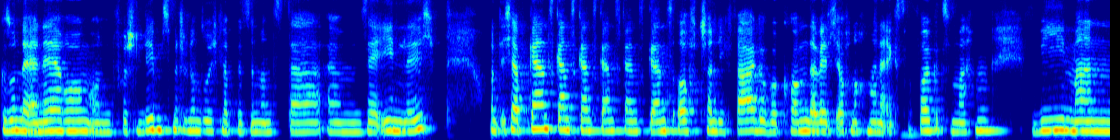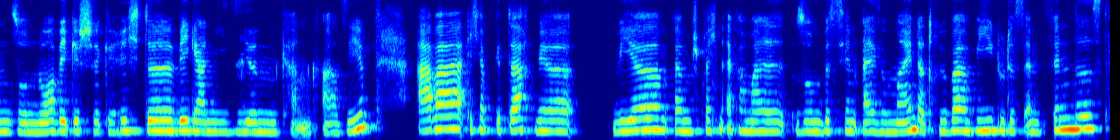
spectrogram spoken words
gesunder Ernährung und frischen Lebensmitteln und so. Ich glaube, wir sind uns da ähm, sehr ähnlich. Und ich habe ganz, ganz, ganz, ganz, ganz, ganz oft schon die Frage bekommen, da werde ich auch noch mal eine extra Folge zu machen, wie man so norwegische Gerichte veganisieren kann quasi. Aber ich habe gedacht, wir wir ähm, sprechen einfach mal so ein bisschen allgemein darüber, wie du das empfindest,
